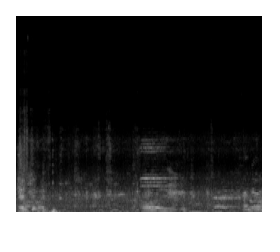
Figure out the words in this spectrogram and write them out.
Head to head. Oh, yeah.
